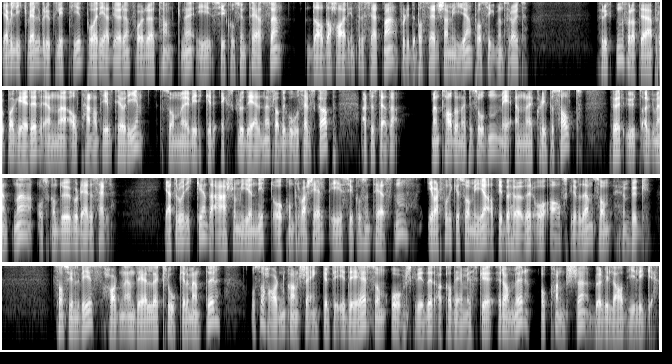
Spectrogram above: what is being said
Jeg vil likevel bruke litt tid på å redegjøre for tankene i psykosyntese, da det har interessert meg fordi det baserer seg mye på Sigmund Freud. Frykten for at jeg propagerer en alternativ teori som virker ekskluderende fra det gode selskap, er til stede, men ta denne episoden med en klype salt, Hør ut argumentene, og så kan du vurdere selv. Jeg tror ikke det er så mye nytt og kontroversielt i psykosyntesen, i hvert fall ikke så mye at vi behøver å avskrive dem som humbug. Sannsynligvis har den en del kloke elementer, og så har den kanskje enkelte ideer som overskrider akademiske rammer, og kanskje bør vi la de ligge.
